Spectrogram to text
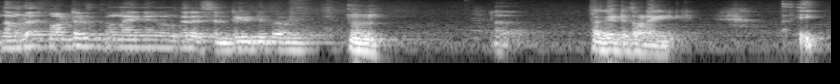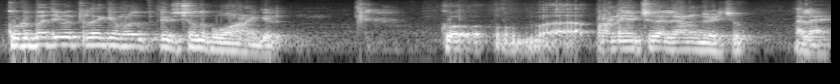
നമ്മുടെ എഫോർട്ട് എടുക്കുന്നതിന് നമുക്ക് റിസൾട്ട് കിട്ടി തുടങ്ങി. കിട്ടി തുടങ്ങി. ഈ കുടുംബജീവിതത്തിലേക്ക് നമ്മൾ തിരിച്ചൊന്ന് പോവുകയാണെങ്കിൽ കൊ- പ്രണയിച്ച് കല്യാണം കഴിച്ചു അല്ലേ?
